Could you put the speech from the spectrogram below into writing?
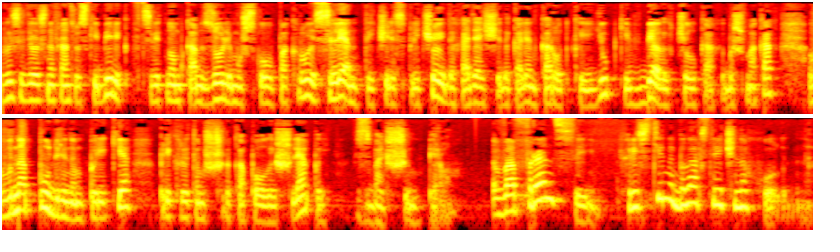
высадилась на французский берег в цветном камзоле мужского покроя с лентой через плечо и доходящей до колен короткой юбки, в белых чулках и башмаках, в напудренном парике, прикрытом широкополой шляпой с большим пером. Во Франции Христина была встречена холодно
